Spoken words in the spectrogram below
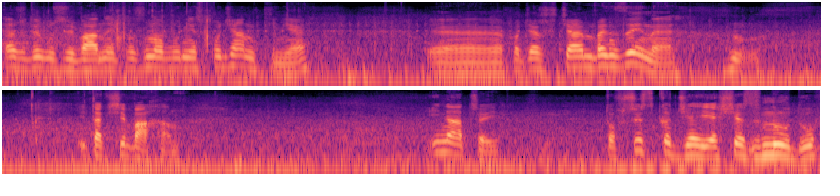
każdy używany to znowu niespodzianki, nie? E, chociaż chciałem benzynę. I tak się waham. Inaczej. To wszystko dzieje się z nudów,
